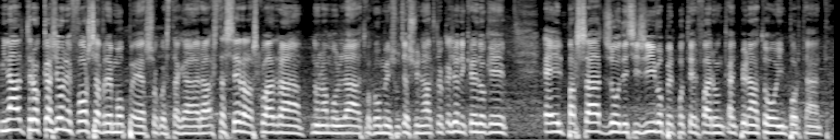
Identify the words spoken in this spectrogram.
in altre occasioni forse avremmo perso questa gara, stasera la squadra non ha mollato come è successo in altre occasioni, credo che è il passaggio decisivo per poter fare un campionato importante.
